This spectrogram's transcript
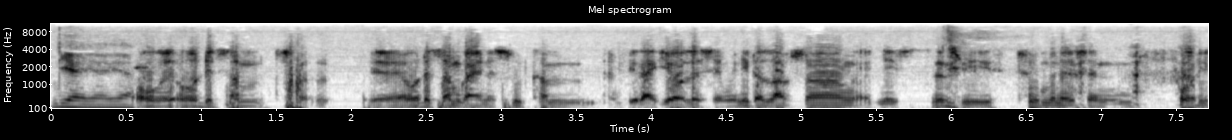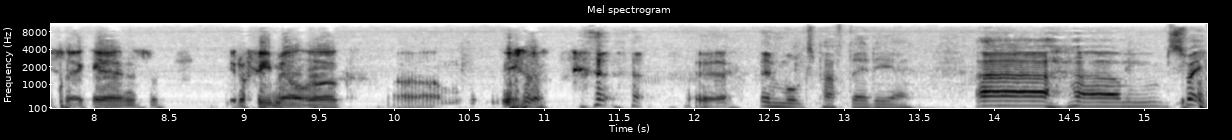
Yeah, yeah, yeah. or, or did some yeah, or did some guy in a suit come and be like, "Yo, listen, we need a love song. It needs to be two minutes and forty seconds. Get a female hook." Um, you know, yeah. In walks Puff Daddy. Yeah. Uh, um, sweet.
